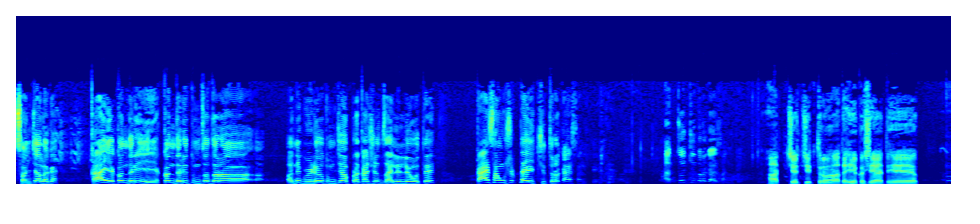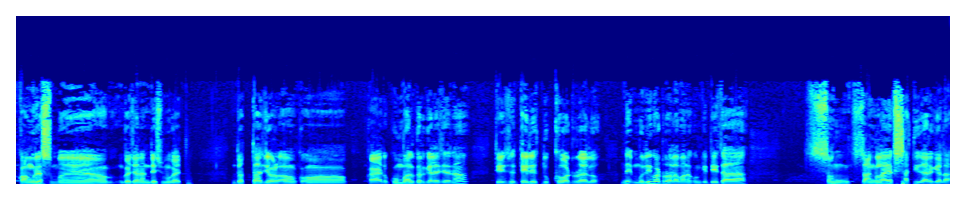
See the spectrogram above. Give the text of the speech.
संचालक आहे. काय एकंदरी एकंदरी तुमचं जर अनेक व्हिडिओ तुमच्या प्रकाशित झालेले होते. काय सांगू शकता हे चित्र काय सांगते? आजचं चित्र काय सांगते? आजचे चित्र आता हे कसे आहेत हे काँग्रेसमय गजानन देशमुख आहेत. दत्ता जळ अं, क- अं, काय कुंभालकर गेल्याचे ना तेच तेलेच दुःख वाटू राहिलं. नाही मुली वाटू राहिला म्हणा कोण की त्याचा संग चांगला एक साथीदार गेला.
